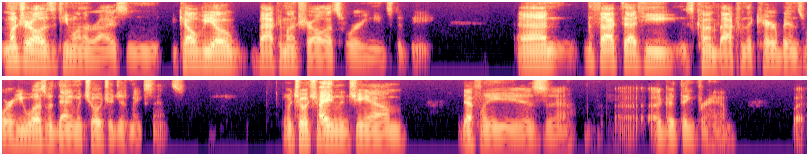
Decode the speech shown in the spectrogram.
Montreal is a team on the rise, and Calvillo back in Montreal, that's where he needs to be. And the fact that he is coming back from the Carabins, where he was with Danny Maciocia, just makes sense. Maciocia being the GM definitely is a, a good thing for him. But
